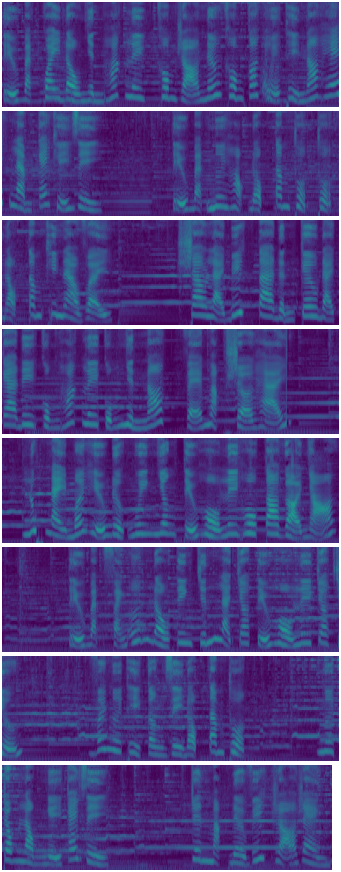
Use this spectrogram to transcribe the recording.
Tiểu Bạch quay đầu nhìn Hoác Ly Không rõ nếu không có thủy thì nó hét làm cái khỉ gì. Tiểu Bạch ngươi học độc tâm thuật thuật độc tâm khi nào vậy? Sao lại biết? Ta định kêu đại ca đi cùng Hoác Ly cũng nhìn nó, vẻ mặt sợ hãi. Lúc này mới hiểu được nguyên nhân tiểu hồ ly hô to gọi nhỏ. Tiểu bạch phản ứng đầu tiên chính là cho tiểu hồ ly cho trưởng. Với ngươi thì cần gì độc tâm thuật? Ngươi trong lòng nghĩ cái gì? Trên mặt đều viết rõ ràng.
